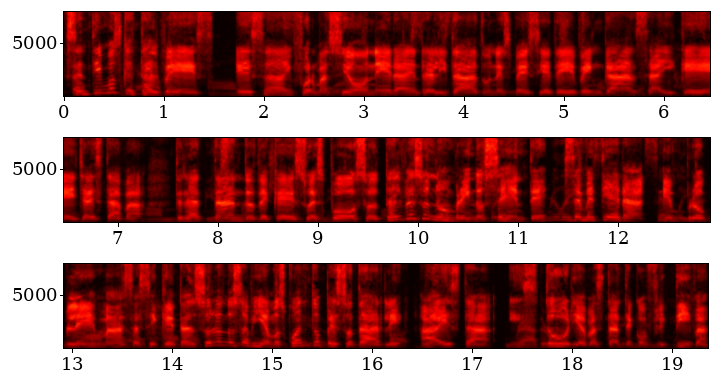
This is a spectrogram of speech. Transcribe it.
Sentimos que tal vez esa información era en realidad una especie de venganza y que ella estaba tratando de que su esposo, tal vez un hombre inocente, se metiera en problemas, así que tan solo no sabíamos cuánto peso darle a esta historia bastante conflictiva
